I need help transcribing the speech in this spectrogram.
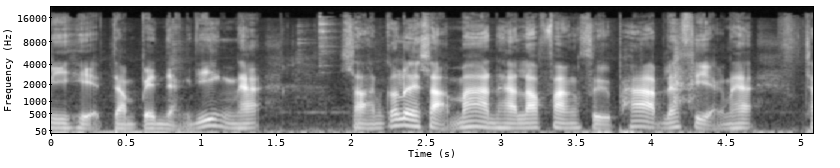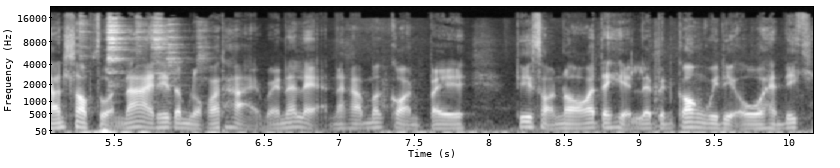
มีเหตุจำเป็นอย่างยิ่งนะฮะศาลก็เลยสามารถนะฮะรับฟังสื่อภาพและเสียงนะฮะชั้นสอบสวนได้ที่ตำรวจเขาถ่ายไว้นั่นแหละนะครับเมื่อก่อนไปที่สอนอก็จะเห็นเลยเป็นกล้องวิดีโอแฮนดี้แค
